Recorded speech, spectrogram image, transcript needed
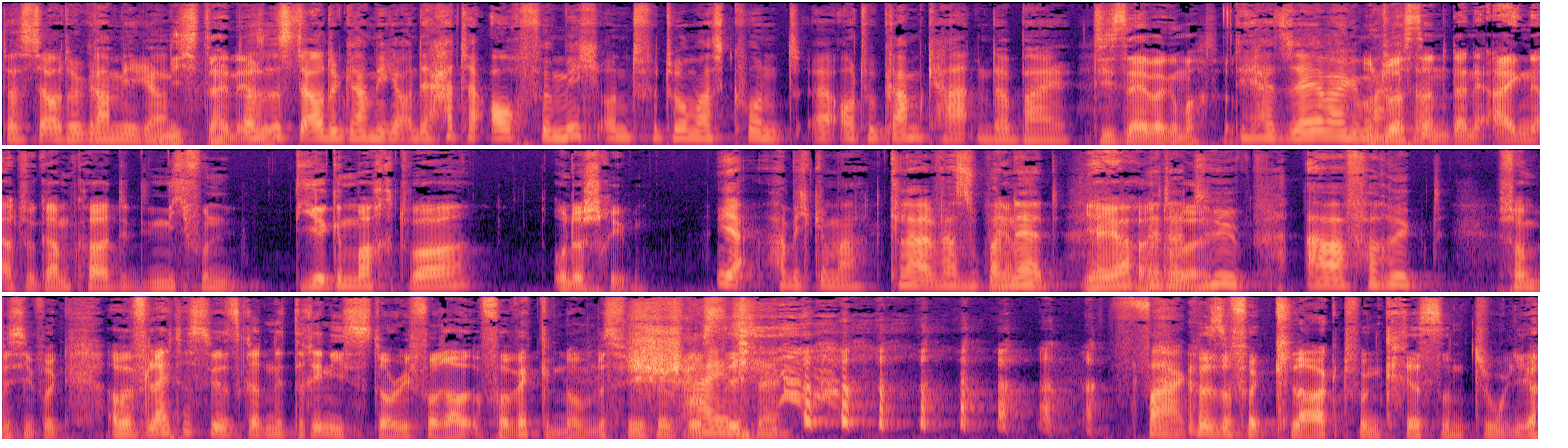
Das ist der Autogrammjäger. Nicht dein Das Ernst. ist der Autogrammjäger. Und er hatte auch für mich und für Thomas Kund äh, Autogrammkarten dabei. Die selber gemacht hat. Die er selber gemacht und du hast hat. dann deine eigene Autogrammkarte, die nicht von dir gemacht war, unterschrieben. Ja, habe ich gemacht. Klar, war super Ja. nett. Ja, ja, Netter aber- Typ. Aber verrückt. Schon ein bisschen verrückt. Aber vielleicht hast du jetzt gerade eine Drini-Story vorau- vorweggenommen. Das finde ich ganz lustig. Fuck. Also verklagt von Chris und Julia.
